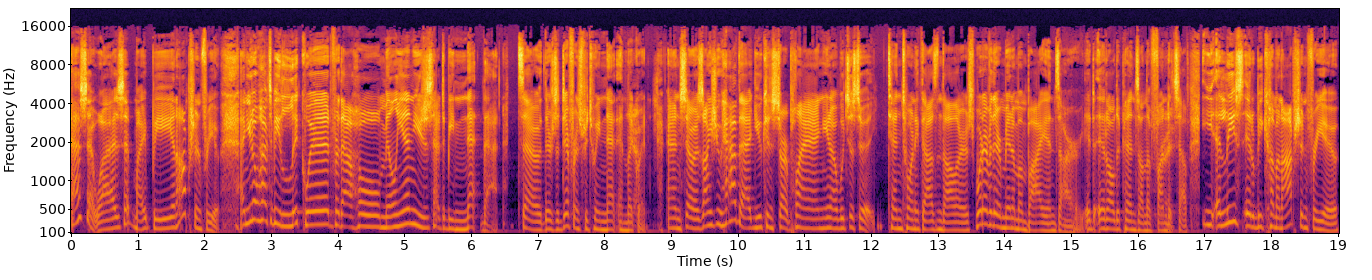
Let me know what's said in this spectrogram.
Asset wise, it might be an option for you. And you don't have to be liquid for that whole million. You just have to be net that. So there's a difference between net and liquid. And so as long as you have that, you can start playing, you know, with just a ten, twenty thousand dollars, whatever their minimum buy-ins are. It, it all depends on the fund itself. At least it'll become an option for you,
